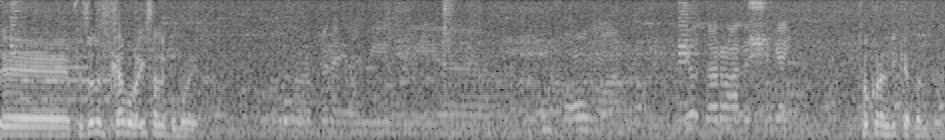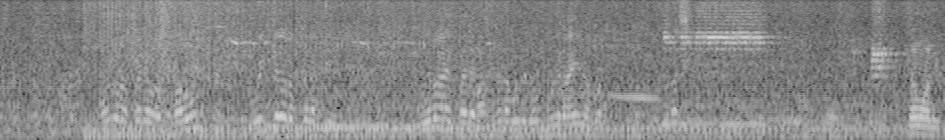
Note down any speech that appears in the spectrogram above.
آه، في ظل انتخابه رئيسا للجمهورية. ربنا يقويه ويكون في عونه ويقدر على اللي جاي. شكرا ليك يا فندم. أقول له ربنا يوفقه. وينتهي ربنا فيه ويراعي البلد؟ ويراعينا برضه؟ السلام عليكم.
